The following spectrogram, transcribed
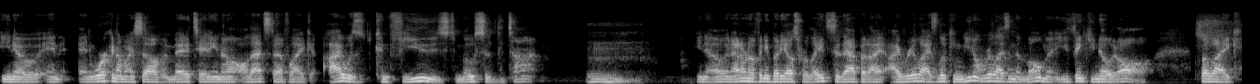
you know, and and working on myself and meditating and all, all that stuff. Like I was confused most of the time, Mm. you know. And I don't know if anybody else relates to that, but I, I realized looking, you don't realize in the moment, you think you know it all, but like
